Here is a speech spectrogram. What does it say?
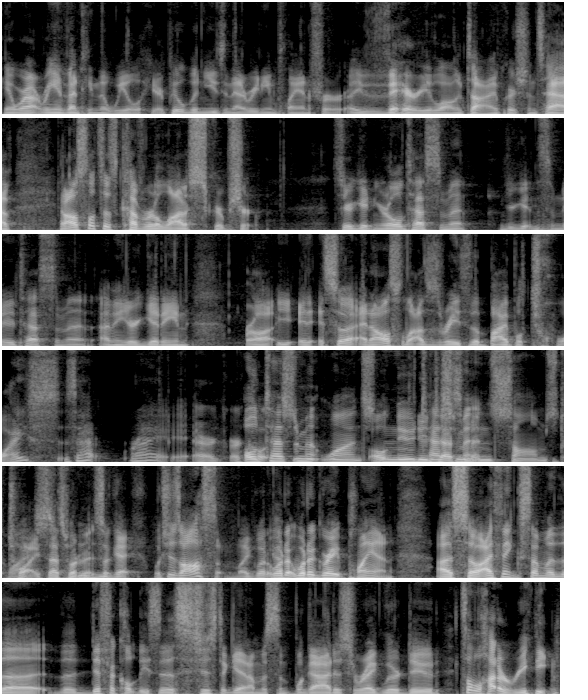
You know, we're not reinventing the wheel here. People have been using that reading plan for a very long time. Christians have. It also lets us cover a lot of scripture. So you're getting your Old Testament, you're getting some New Testament. I mean, you're getting uh, so it also allows us to read through the Bible twice. Is that right? Or, or Old clo- Testament once, Old- New, New Testament, Testament and Psalms twice. twice. That's what it is. Okay, which is awesome. Like what what, a, what a great plan. Uh, so I think some of the the difficulties is just again I'm a simple guy, just a regular dude. It's a lot of reading.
